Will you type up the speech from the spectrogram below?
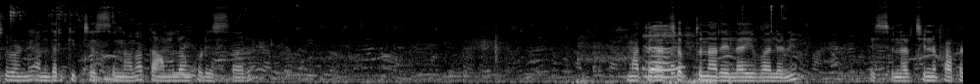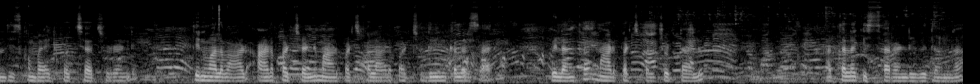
చూడండి అందరికి ఇచ్చేస్తున్నాను. తాంబూలం కూడా ఇస్తారు. మా అత్తగారు చెప్తున్నారు ఎలా ఇవ్వాలని. ఇస్తున్నారు. చిన్న పాపని తీసుకొని బయటకు వచ్చారు చూడండి. దీని వాళ్ళ ఆడ ఆడపడచండి మా ఆడపడుచు వాళ్ళ గ్రీన్ కలర్ శారీ వీళ్ళంతా మా వాళ్ళ చుట్టాలు. అత్తలకి ఇస్తారండి ఈ విధంగా.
